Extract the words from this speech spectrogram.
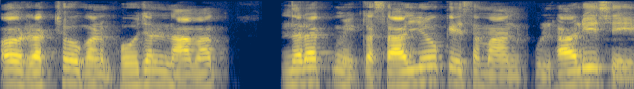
और रक्षोगण भोजन नामक नरक में कसाईयों के समान कुल्हाड़ी से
